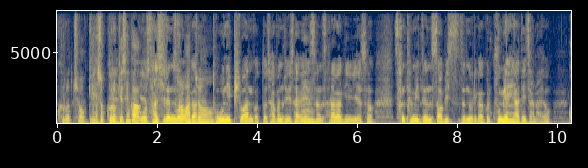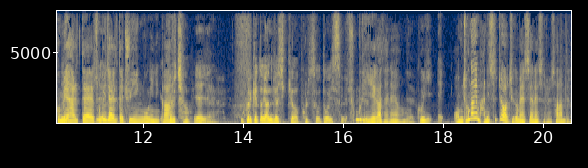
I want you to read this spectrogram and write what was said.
그렇죠. 계속 그렇게 예. 생각하고 예, 사실은 뭐 살아왔죠. 돈이 필요한 것도 자본주의 사회에선 음. 살아가기 위해서 상품이든 서비스든 우리가 그걸 구매해야 되잖아요. 구매할 때 소비자일 때 주인공이니까 그렇죠. 예, 예. 뭐 그렇게 또 연결시켜 볼 수도 있습니다. 충분히 이해가 되네요. 예. 그 이- 엄청나게 많이 쓰죠. 지금 SNS를 사람들이.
